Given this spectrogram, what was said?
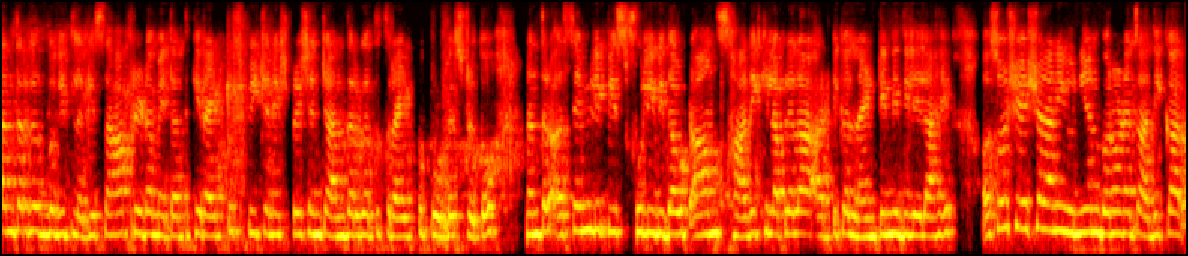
अंतर्गत बघितलं की सहा फ्रीडम येतात की राईट टू स्पीच अँड एक्सप्रेशनच्या अंतर्गतच राईट टू प्रोटेस्ट होतो. नंतर असेंब्ली पीसफुली विदाउट आर्म्स हा देखील आपल्याला आर्टिकल नाईन्टीनने दिलेला आहे. असोसिएशन आणि युनियन बनवण्याचा अधिकार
